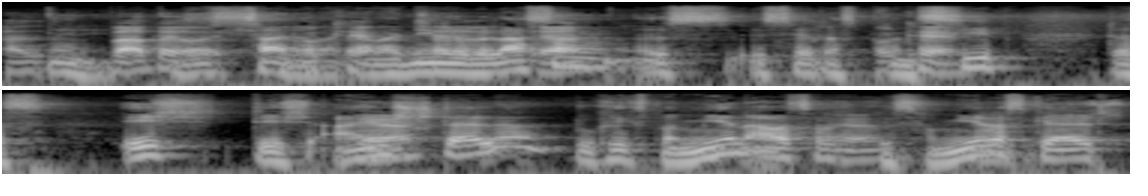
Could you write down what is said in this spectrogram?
äh, nee, war bei euch. Zeitarbeit. Okay. Arbeitnehmerbelastung ja. ist, ist ja das Prinzip, okay. dass ich dich einstelle, du kriegst bei mir einen Arbeitsvertrag, du kriegst von mir das Geld,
